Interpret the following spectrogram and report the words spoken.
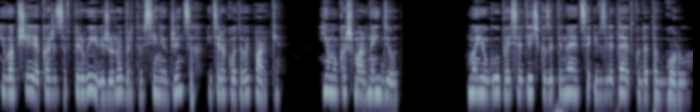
И вообще, я, кажется, впервые вижу Роберта в синих джинсах и терракотовой парке. Ему кошмарно идет. Мое глупое сердечко запинается и взлетает куда-то к горлу.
